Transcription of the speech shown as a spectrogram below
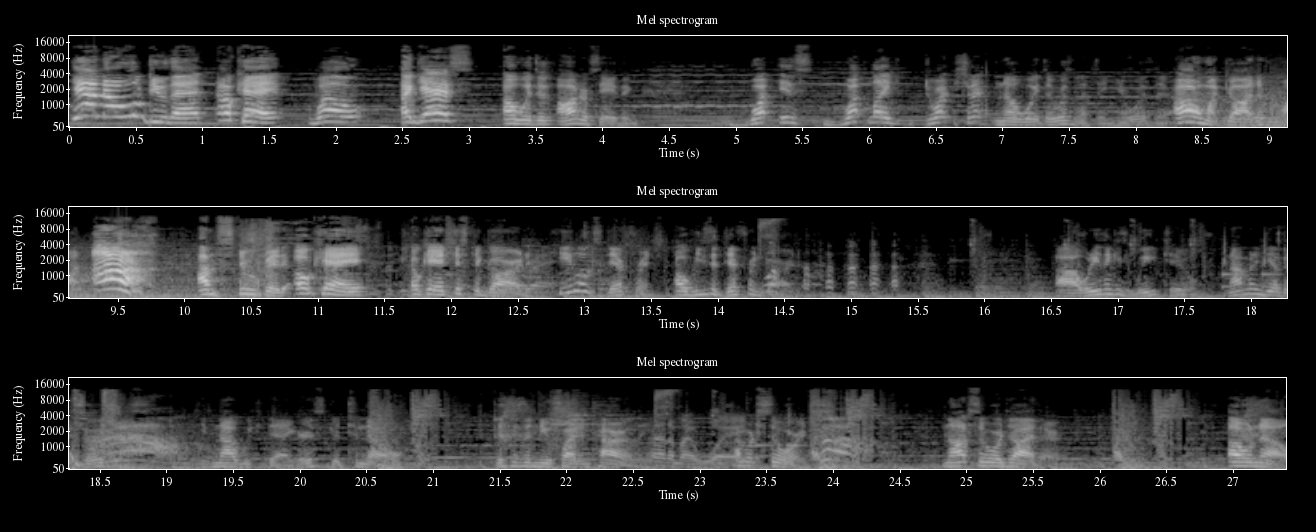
Yeah, no, we'll do that. Okay, well, I guess. Oh, wait, there's auto saving. What is what like? Do I should I? No, wait, there wasn't a thing here, was there? Oh my god, never mind. Ah, I'm stupid. Okay, okay, it's just a guard. He looks different. Oh, he's a different guard. Uh, what do you think he's weak to? Not many of the other choices. He's not weak to daggers. Good to know. This is a new fight entirely. Out of my way. How about swords? Not swords either. Oh no.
